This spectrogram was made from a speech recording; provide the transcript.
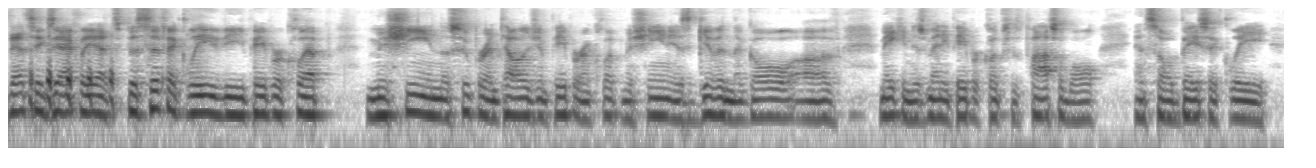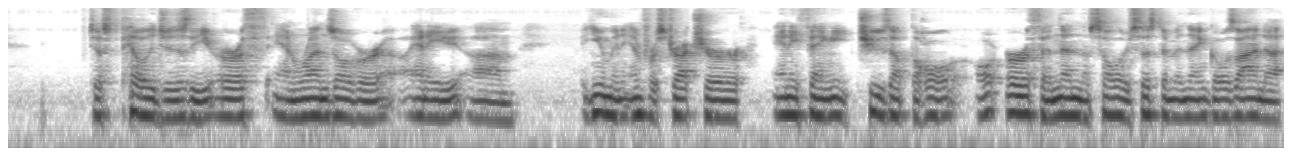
That's exactly it. Specifically, the paperclip machine, the super intelligent paper and clip machine, is given the goal of making as many paper clips as possible. And so basically, just pillages the earth and runs over any um, human infrastructure, anything, chews up the whole earth and then the solar system, and then goes on to,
